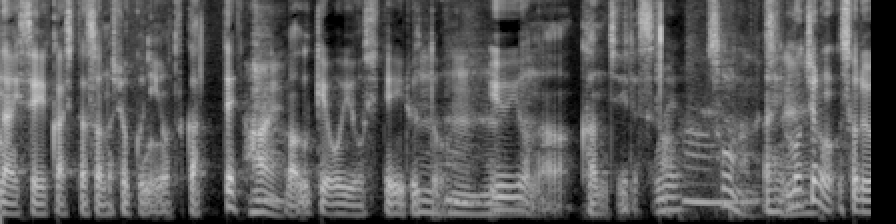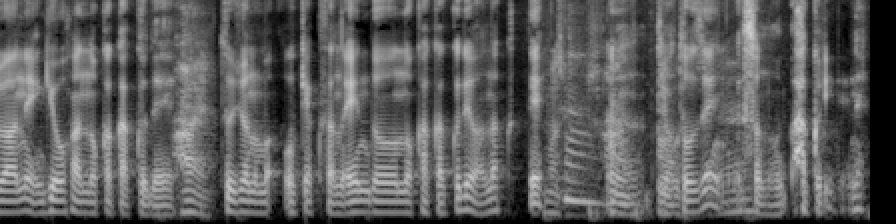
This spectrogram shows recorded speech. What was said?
内製化したその職人を使って、はい。まあ、請負いをしているとうんいうような感じですね。あそうなんですね。はい。もちろんそれはね業販の価格で、はい。通常のお客さんの沿道の価格ではなくて。うん。はい。うんまあ当然その薄利でね、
